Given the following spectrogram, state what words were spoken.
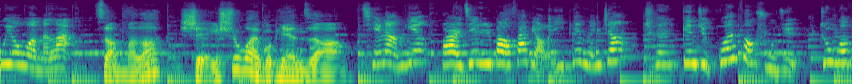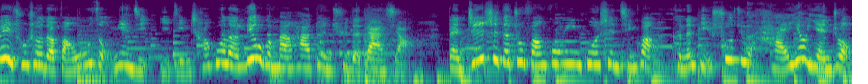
忽悠我们了。怎么了？谁是外国骗子啊？前两天，《华尔街日报》发表了一篇文章，称根据官方数据，中国未出售的房屋总面积已经超过了六个曼哈顿区的大小，但真实的住房供应过剩情况可能比数据还要严重。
